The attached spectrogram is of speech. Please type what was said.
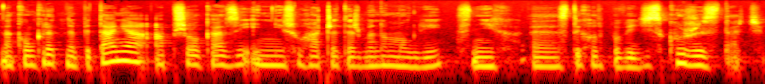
na konkretne pytania, a przy okazji inni słuchacze też będą mogli z nich, e, z tych odpowiedzi skorzystać.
